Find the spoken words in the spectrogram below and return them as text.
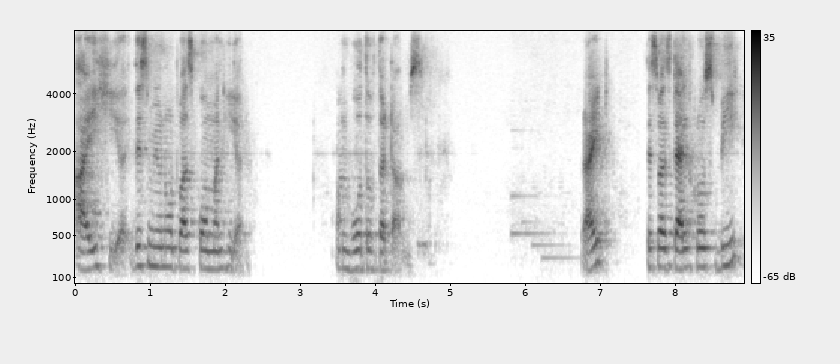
i here. This mu naught was common here on both of the terms, right? This was del cross B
